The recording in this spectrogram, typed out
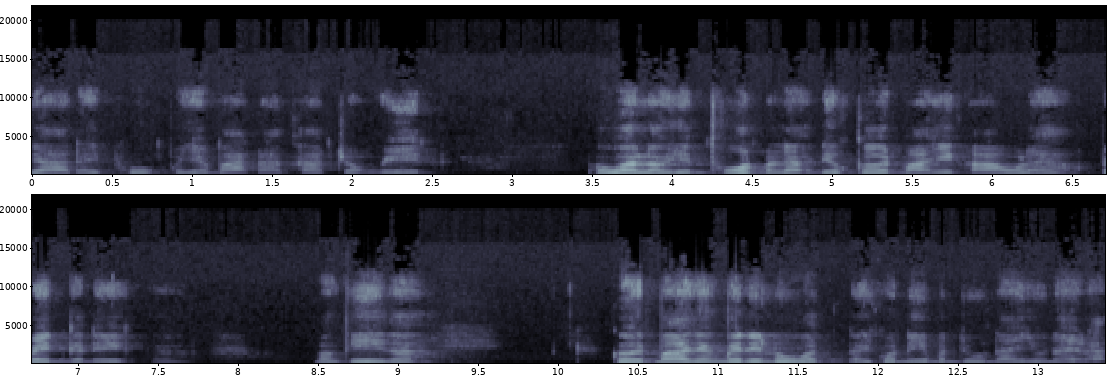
อย่าได้ผูกพยาบาทอาฆาตจองเวรเพราะว่าเราเห็นโทษมันแล้ว เดี๋ยวเกิดมาอีกเอาแล้ว เป็นกันอีกบางทีนะ เกิดมายังไม่ได้รู้ว่าไอ้คนนี้มันอยู่ไหนอยู่ไหนละ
